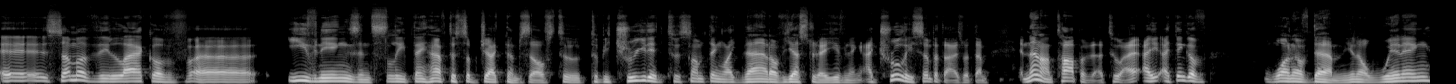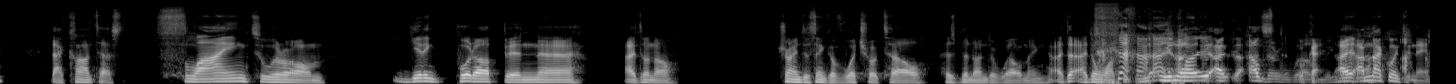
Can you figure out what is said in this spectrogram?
uh, some of the lack of uh, evenings and sleep they have to subject themselves to to be treated to something like that of yesterday evening. I truly sympathize with them. And then on top of that, too, I, I, I think of one of them, you know, winning that contest, flying to Rome, getting put up in uh, I don't know trying to think of which hotel has been underwhelming. I, I don't want to, you know, I, will okay, I, am not going to name,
